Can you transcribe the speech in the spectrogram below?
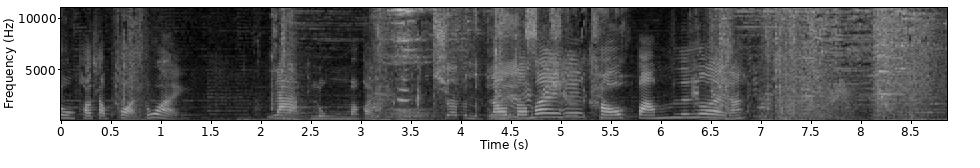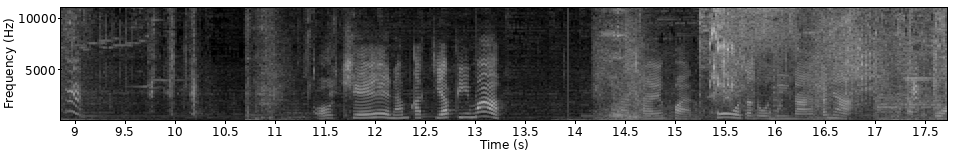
ลุงเขาซัพพอร์ตด้วย ลากลุงมาก่อน เราจะไม่ให้เขาปั๊มเรื่อยๆนะ โอเค น้ำกระเจี๊ยบดีมาก ใช้ขวานคู่จะโดนดีนายปะเนี่ยจับกลัว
